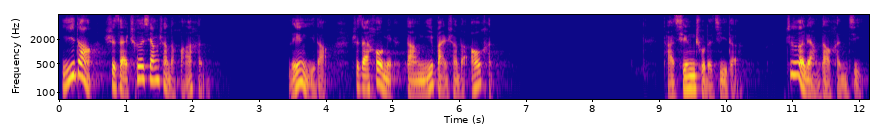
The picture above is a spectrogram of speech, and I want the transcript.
一道是在车厢上的划痕，另一道是在后面挡泥板上的凹痕。他清楚的记得这两道痕迹。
